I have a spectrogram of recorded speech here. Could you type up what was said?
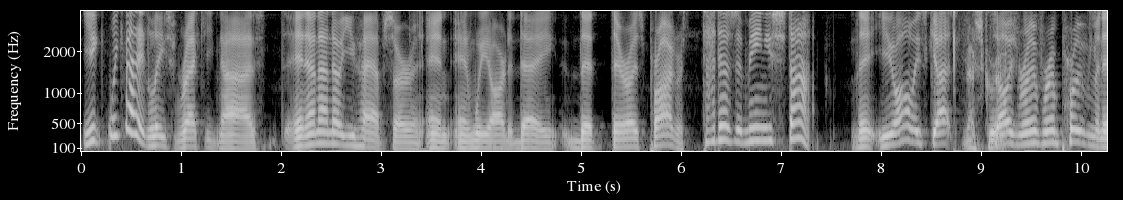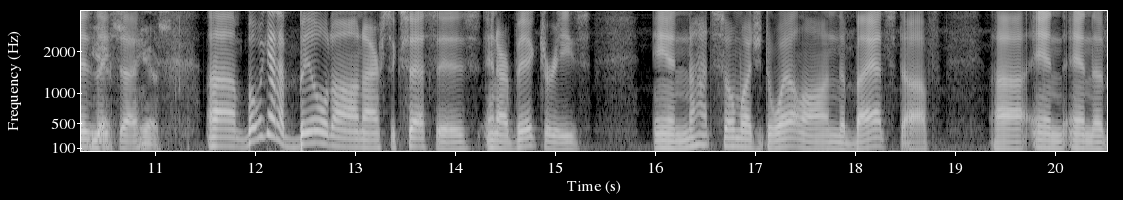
you, we got to at least recognize, and, and I know you have, sir, and, and we are today, that there is progress. That doesn't mean you stop. That you always got. That's There's always room for improvement, as yes, they say. Yes. Um, but we got to build on our successes and our victories, and not so much dwell on the bad stuff uh, and and the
